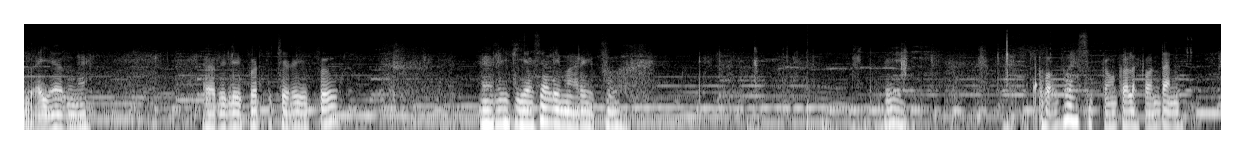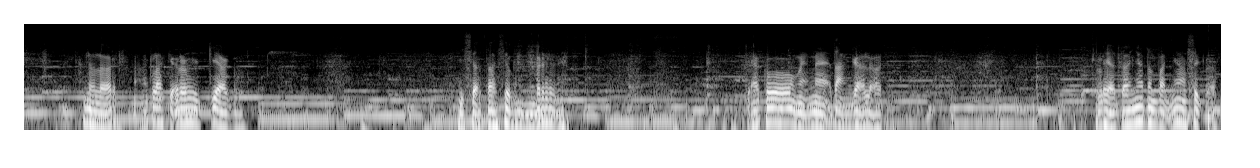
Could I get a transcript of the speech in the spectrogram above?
bayarnya hari libur 7000 hari biasa 5000 tak gak apa-apa kamu kalah konten. Lor aku lagi rugi aku. Wisata sumber? Aku menek tangga lor. Kelihatannya tempatnya asik lor.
